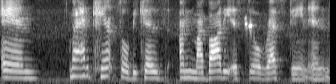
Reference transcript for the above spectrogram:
and but i had to cancel because I'm, my body is still resting and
